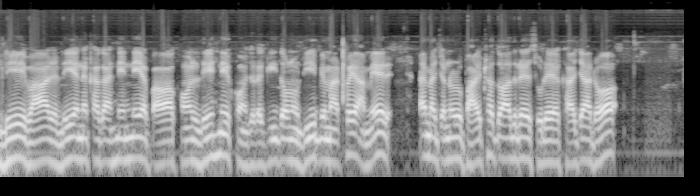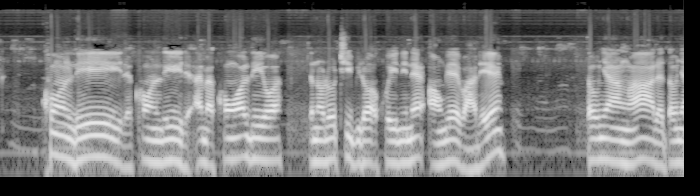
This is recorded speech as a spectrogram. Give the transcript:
4ပါတဲ့4ရဲ့နှစ်ခက်က2နှစ်ရဲ့ပါဝါခွန်4နှစ်ခွန်ဆိုတဲ့ကီးသုံးလုံးဒီအပြင်မှာထွက်ရမယ်တဲ့အဲ့မှာကျွန်တော်တို့ဘာထွက်သွားသလဲဆိုတဲ့အခါကျတော့ခွန်4တဲ့ခွန်4တဲ့အဲ့မှာခွန်ရော4ရောကျွန်တော်တို့ထိပြီးတော့အခွေအနေနဲ့အောင်ခဲ့ပါတယ်သုံးညငါ3ည5တဲ့3ည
